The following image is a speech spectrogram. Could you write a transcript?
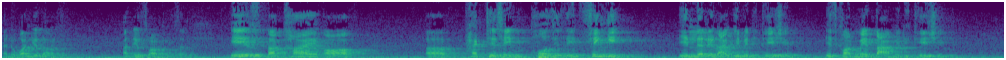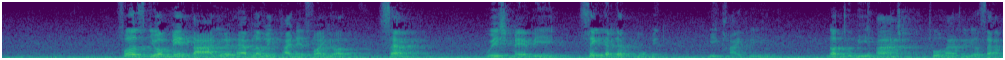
and the one you love, a neutral person, is a kind of uh, practicing positive thinking in really like in meditation. It's called metta meditation. First, your metta, you have loving kindness for yourself, which may be sick at that moment. Be kind to you, not to be harsh, too hard to yourself,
